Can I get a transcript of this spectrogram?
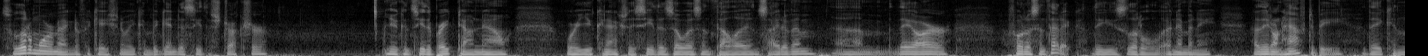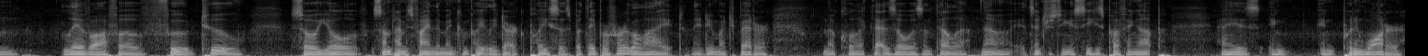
So a little more magnification, we can begin to see the structure. You can see the breakdown now, where you can actually see the zooxanthellae inside of him. Um, they are photosynthetic, these little anemone. Now, they don't have to be. They can live off of food too. So you'll sometimes find them in completely dark places, but they prefer the light. They do much better and they'll collect that zooxanthellae. Now, it's interesting, you see he's puffing up, and he's in, in putting water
